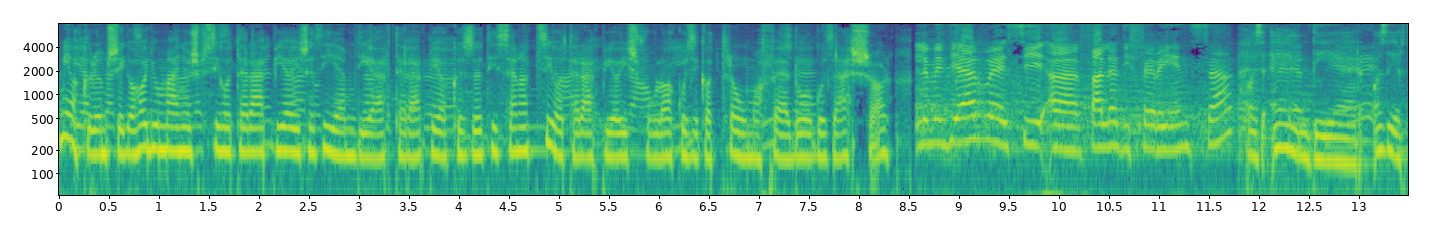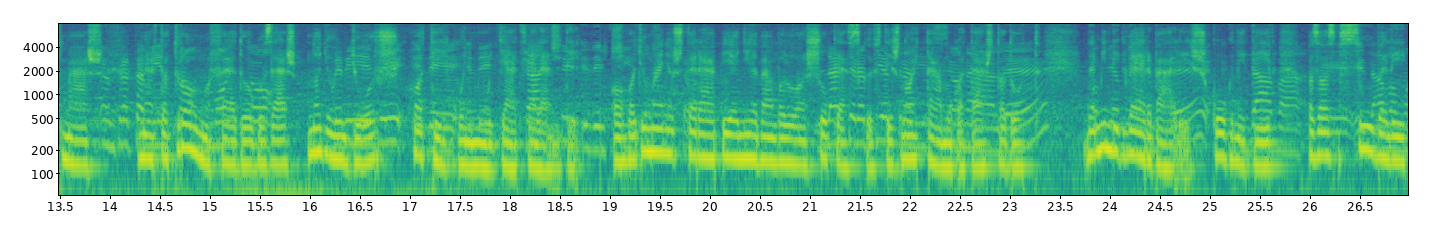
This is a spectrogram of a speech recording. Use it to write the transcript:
Mi a különbség a hagyományos pszichoterápia és az IMDR terápia között, hiszen a pszichoterápia is foglalkozik a trauma feldolgozással. Az EMDR azért más, mert a traumafeldolgozás nagyon gyors, hatékony módját jelenti. A hagyományos terápia nyilvánvalóan sok eszközt és nagy támogatást adott, de mindig verbális, kognitív, azaz szóbeli,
